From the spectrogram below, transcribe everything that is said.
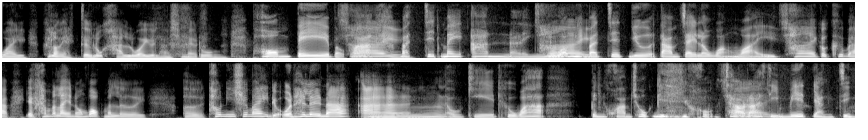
วย คือเราอยากเจอลูกค้ารวยอยู่แล้วใช่ไหมรุ่งพร้อมเปย์แบบว่าใช่ budget ไม่อั้นอะไรอย่างนี้ใช่หรือว่ามี budget เยอะตามใจเราหวังไว้ ใช่ก็คือแบบอยากทำอะไรน้องบอกมาเลยเออเท่านี้ใช่ไหมเดี๋ยวโอนให้เลยนะ อ่าอืมโอเค ถือว่า เป็นความโชคดีของชาวใช่ราศีเมษอย่างจริง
